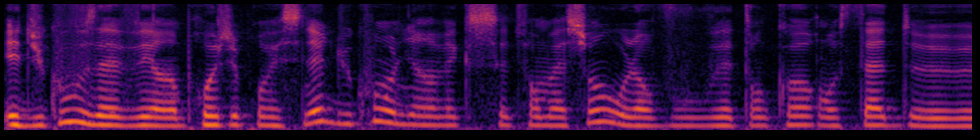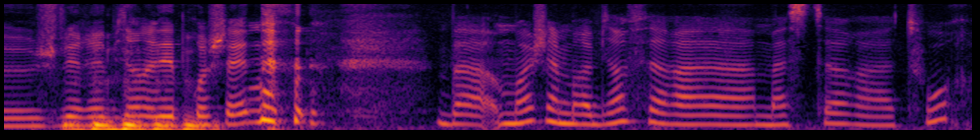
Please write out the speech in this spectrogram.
Et du coup, vous avez un projet professionnel du coup en lien avec cette formation ou alors vous êtes encore au stade de je verrai bien l'année prochaine Bah, moi, j'aimerais bien faire un master à Tours,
